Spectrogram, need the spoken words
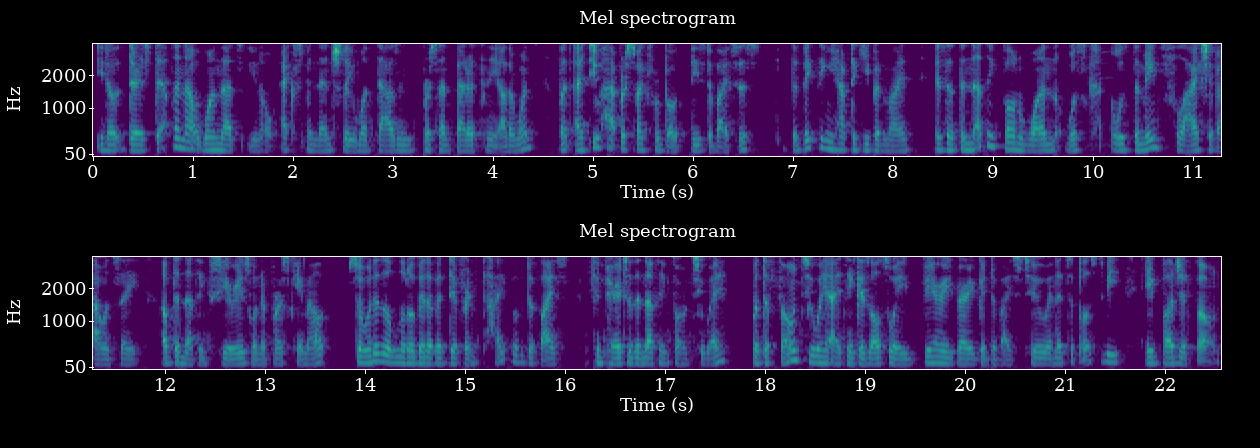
you know, there's definitely not one that's, you know, exponentially 1000% better than the other one, but I do have respect for both these devices. The big thing you have to keep in mind is that the Nothing Phone 1 was was the main flagship, I would say, of the Nothing series when it first came out. So it is a little bit of a different type of device compared to the Nothing Phone 2A. But the Phone 2A I think is also a very, very good device too, and it's supposed to be a budget phone.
